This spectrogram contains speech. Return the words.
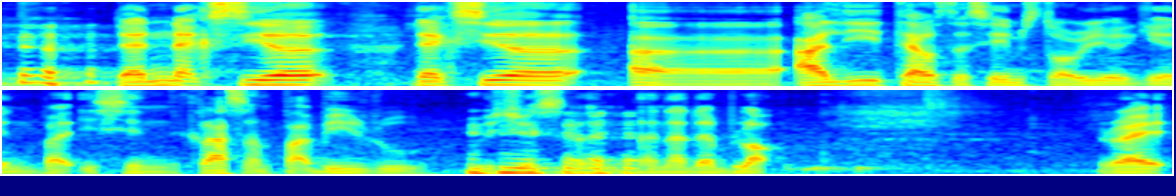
then next year, next year, uh, Ali tells the same story again, but it's in class 4 biru, which is an, another block. Right?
